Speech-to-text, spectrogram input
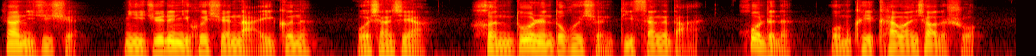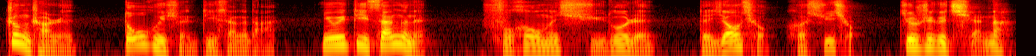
让你去选，你觉得你会选哪一个呢？我相信啊，很多人都会选第三个答案，或者呢，我们可以开玩笑的说，正常人都会选第三个答案，因为第三个呢，符合我们许多人的要求和需求，就是这个钱呢，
